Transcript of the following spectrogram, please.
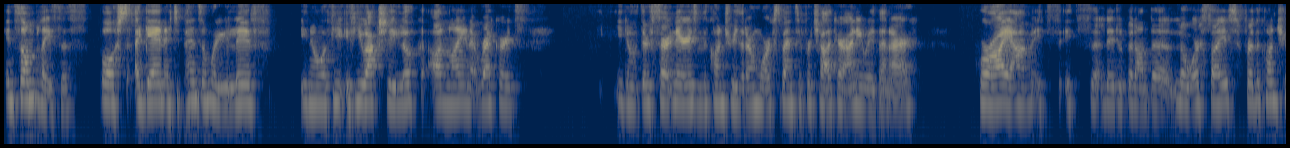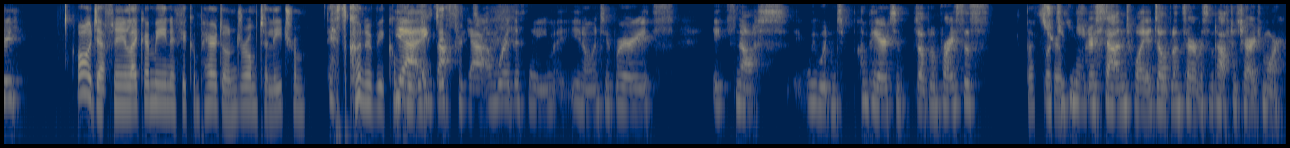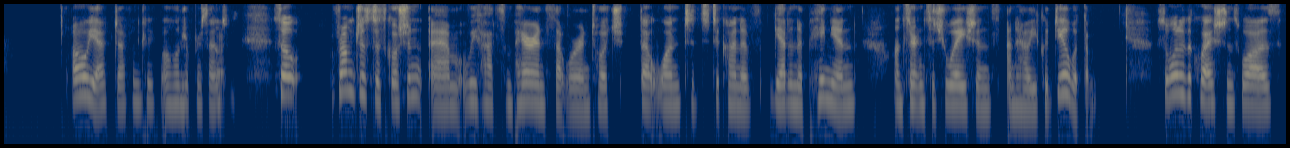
in some places. But again, it depends on where you live. You know, if you if you actually look online at records, you know, there's certain areas of the country that are more expensive for childcare anyway than are where I am. It's it's a little bit on the lower side for the country. Oh, definitely. Like I mean, if you compare Dundrum to Leitrim, it's going to be completely yeah exactly different. yeah and we're the same you know in tipperary it's it's not we wouldn't compare to dublin prices That's but true. you can understand why a dublin service would have to charge more Oh yeah, definitely, hundred percent. So from just discussion, um, we've had some parents that were in touch that wanted to kind of get an opinion on certain situations and how you could deal with them. So one of the questions was,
